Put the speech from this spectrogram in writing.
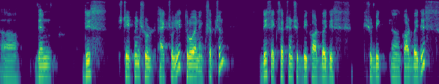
uh, then this statement should actually throw an exception. This exception should be caught by this should be uh, caught by this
